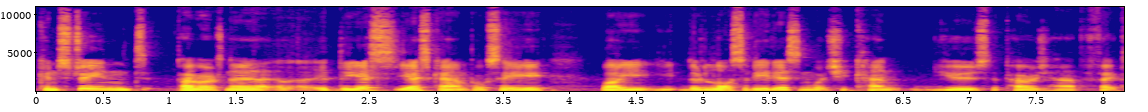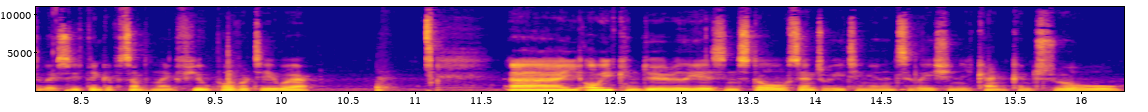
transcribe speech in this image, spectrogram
constrained powers. Now, uh, the yes yes camp will say, well, you, you, there are lots of areas in which you can't use the powers you have effectively. So you think of something like fuel poverty, where uh, all you can do really is install central heating and insulation. You can't control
